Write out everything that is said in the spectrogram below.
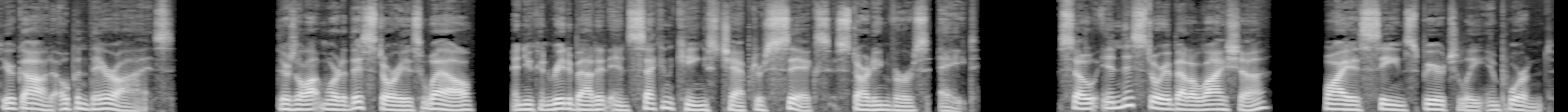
dear God, open their eyes. There's a lot more to this story as well, and you can read about it in 2 Kings chapter 6, starting verse 8. So, in this story about Elisha, why is seeing spiritually important?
